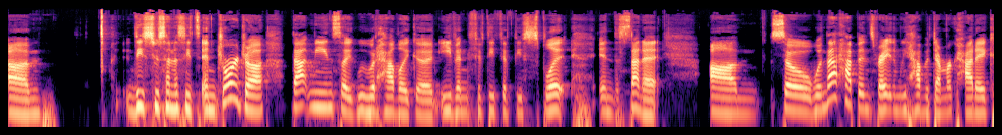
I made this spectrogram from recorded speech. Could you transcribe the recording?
um, these two Senate seats in Georgia, that means like we would have like an even 50 50 split in the Senate. Um, so when that happens, right, and we have a Democratic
